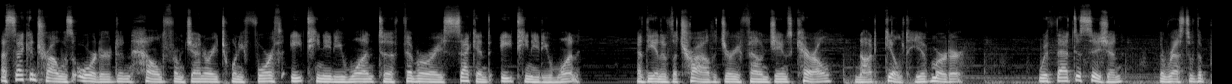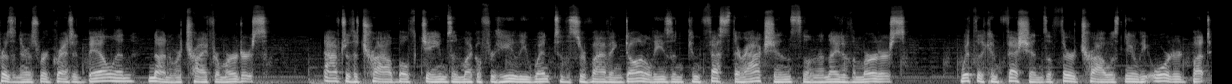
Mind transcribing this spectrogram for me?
A second trial was ordered and held from January 24, 1881 to February 2, 1881. At the end of the trial, the jury found James Carroll not guilty of murder. With that decision, the rest of the prisoners were granted bail and none were tried for murders. After the trial, both James and Michael Feeheley went to the surviving Donnellys and confessed their actions on the night of the murders. With the confessions, a third trial was nearly ordered, but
